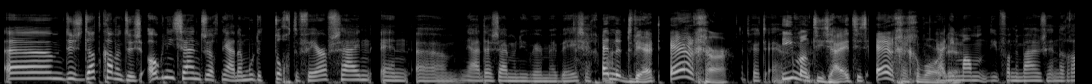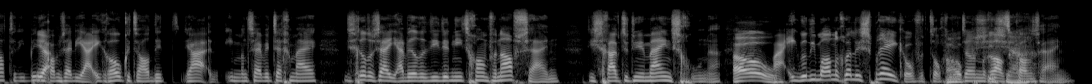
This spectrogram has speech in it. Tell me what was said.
Ehm, dus dat kan het dus ook niet zijn. Toen dacht ik, ja, dan moet het toch de verf zijn. En ehm, ja, daar zijn we nu weer mee bezig. En het werd erger. het werd erg. Iemand die zei: het is erger geworden. Ja, die man die van de muizen en de ratten die binnenkwam, zei ja, ik rook het al. Dit, ja, iemand zei weer tegen mij, die schilder zei, ja, wilde die er niet gewoon vanaf zijn? Die schuift het nu in mijn schoenen. Oh. Maar ik wil die man nog wel eens spreken of het toch Oh, niet een precies, rat ja. kan zijn.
